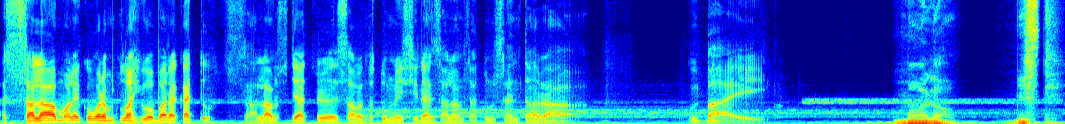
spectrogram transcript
Assalamualaikum warahmatullahi wabarakatuh. Salam sejahtera Salam satu Malaysia Dan salam satu Nusantara. Goodbye. Malam Mistik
